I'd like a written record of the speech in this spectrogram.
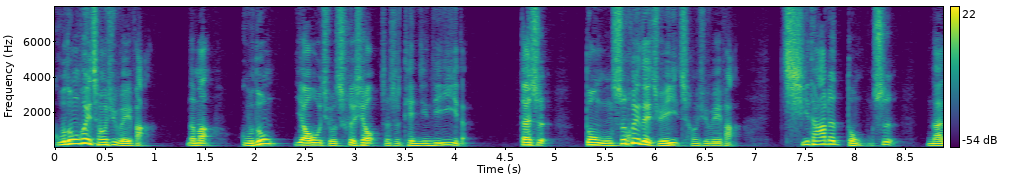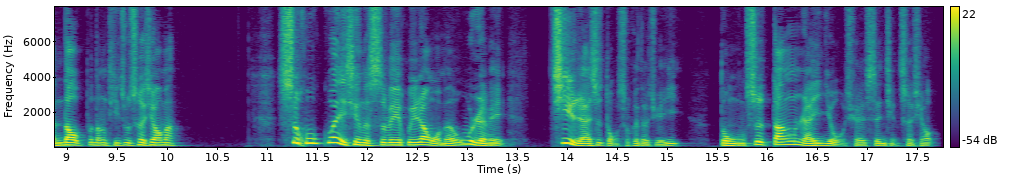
股东会程序违法，那么股东要求撤销，这是天经地义的。但是董事会的决议程序违法，其他的董事难道不能提出撤销吗？似乎惯性的思维会让我们误认为，既然是董事会的决议，董事当然有权申请撤销。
